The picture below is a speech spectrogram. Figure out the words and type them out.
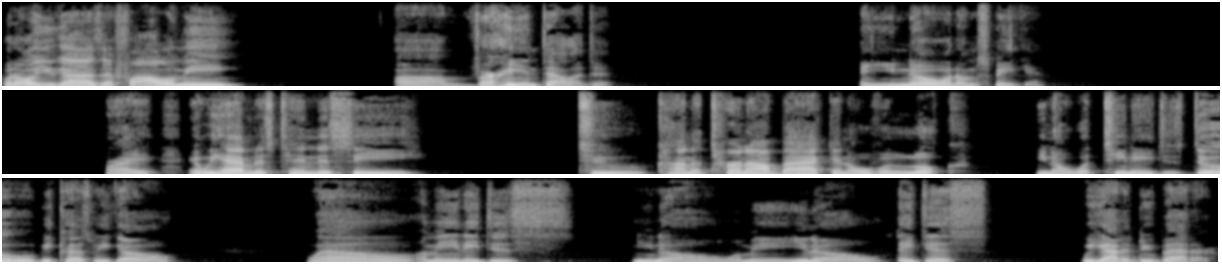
But all you guys that follow me are very intelligent. And you know what I'm speaking. Right? And we have this tendency to kind of turn our back and overlook, you know, what teenagers do because we go, well, I mean, they just, you know, I mean, you know, they just, we got to do better.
